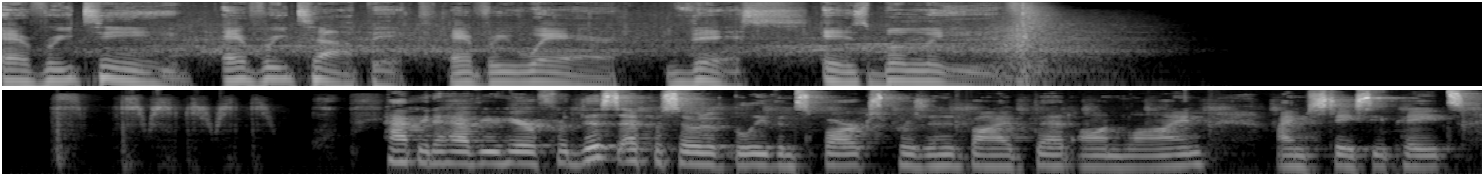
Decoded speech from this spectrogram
Every team, every topic, everywhere. This is Bleav. Happy to have you here for this episode of Bleav in Sparks presented by Bet Online. I'm Stacy Pates.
